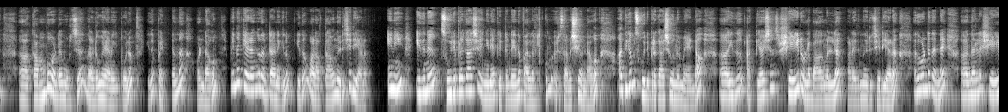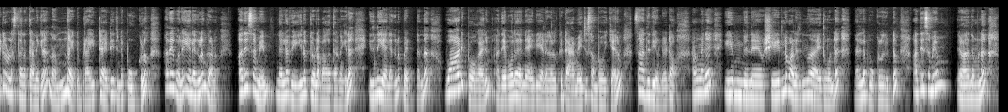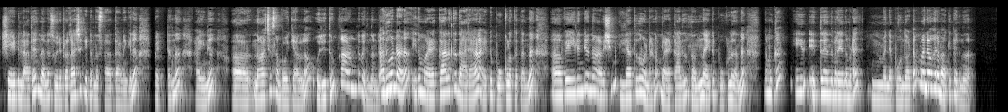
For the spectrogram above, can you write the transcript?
കമ്പ് കൊണ്ട് മുറിച്ച് നടുകയാണെങ്കിൽ പോലും ഇത് പെട്ടെന്ന് ഉണ്ടാകും. പിന്നെ കിഴങ്ങ് നട്ടാണെങ്കിലും ഇത് വളർത്താവുന്ന ഒരു ചെടിയാണ്. ഇനി ഇതിന് സൂര്യപ്രകാശം എങ്ങനെയാണ് കിട്ടേണ്ടതെന്ന് പലർക്കും ഒരു സംശയം ഉണ്ടാകും. അധികം സൂര്യപ്രകാശം ഒന്നും വേണ്ട. ഇത് അത്യാവശ്യം ഷെയ്ഡുള്ള ഭാഗങ്ങളിൽ വളരുന്ന ഒരു ചെടിയാണ്. അതുകൊണ്ട് തന്നെ നല്ല ഷെയ്ഡുള്ള സ്ഥലത്താണെങ്കിൽ നന്നായിട്ട് ബ്രൈറ്റായിട്ട് ഇതിന്റെ പൂക്കളും അതേപോലെ ഇലകളും കാണും. അതേസമയം നല്ല വെയിലൊക്കെ ഉള്ള ഭാഗത്താണെങ്കിൽ ഇതിന്റെ ഇലകൾ പെട്ടെന്ന് വാടിപ്പോകാനും അതേപോലെ തന്നെ അതിന്റെ ഇലകൾക്ക് ഡാമേജ് സംഭവിക്കാനും സാധ്യതയുണ്ട് കേട്ടോ. അങ്ങനെ ഈ പിന്നെ ഷെയ്ഡിൽ വളരുന്നതായതുകൊണ്ട് നല്ല പൂക്കൾ കിട്ടും. അതേസമയം നമ്മൾ ഷെയ്ഡില്ലാതെ നല്ല സൂര്യപ്രകാശം കിട്ടുന്ന സ്ഥലത്താണെങ്കിൽ പെട്ടെന്ന് അതിന് നാശം സംഭവിക്കാനുള്ള ഒരിതും കണ്ടു വരുന്നുണ്ട്. അതുകൊണ്ടാണ് ഇത് മഴക്കാലത്ത് ധാരാളമായിട്ട് പൂക്കളൊക്കെ തന്ന് വെയിലിന്റെ ഒന്നും ആവശ്യം ഇല്ലാത്തത് കൊണ്ടാണ് മഴക്കാലത്ത് നന്നായിട്ട് പൂക്കൾ തന്ന് നമുക്ക് ഈ ഇത്ര എന്താ പറയുക നമ്മുടെ പിന്നെ പൂന്തോട്ടം മനോഹരമാക്കി തരുന്നത്.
